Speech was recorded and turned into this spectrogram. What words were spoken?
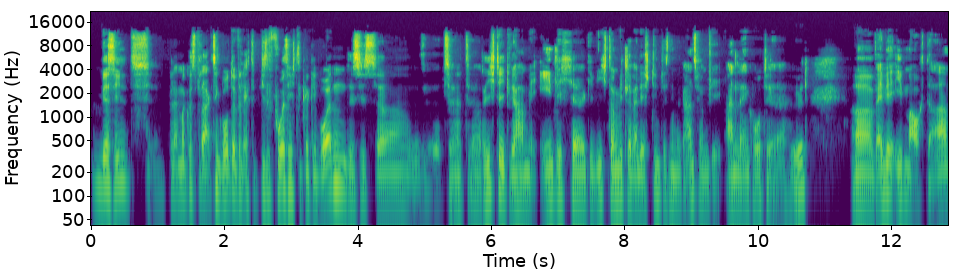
wir sind, bleiben wir kurz bei der Aktienquote, vielleicht ein bisschen vorsichtiger geworden. Das ist äh, richtig. Wir haben ähnliche Gewichtung. Mittlerweile stimmt das nicht mehr ganz. Wir haben die Anleihenquote erhöht, äh, weil wir eben auch da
